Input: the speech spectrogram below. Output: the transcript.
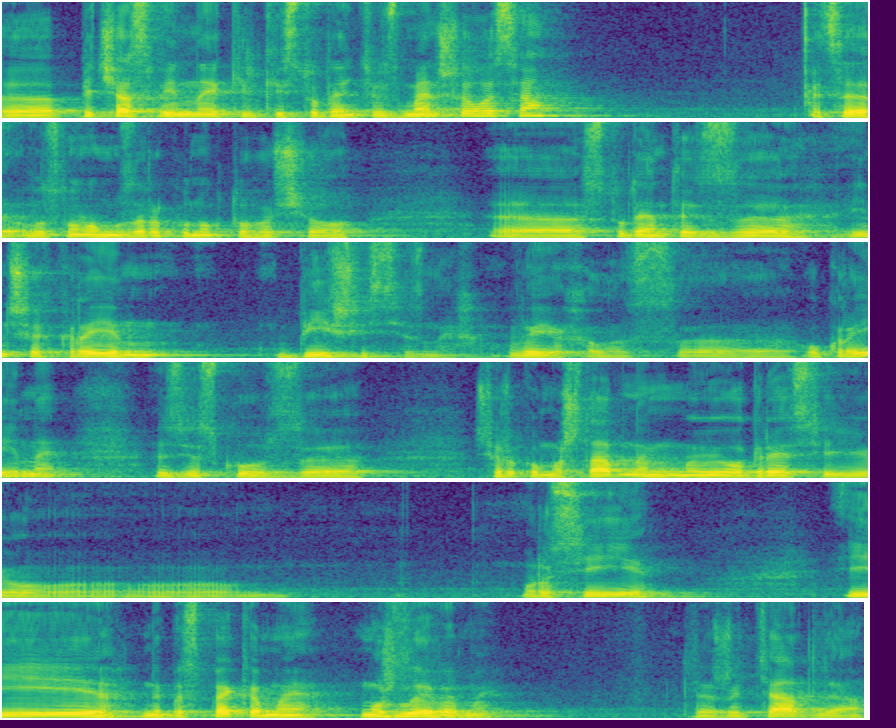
Е, Під час війни кількість студентів зменшилася. Це в основному за рахунок того, що студенти з інших країн, більшість з них виїхала з е, України у зв'язку з широкомасштабною агресією е, Росії і небезпеками можливими для життя, для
